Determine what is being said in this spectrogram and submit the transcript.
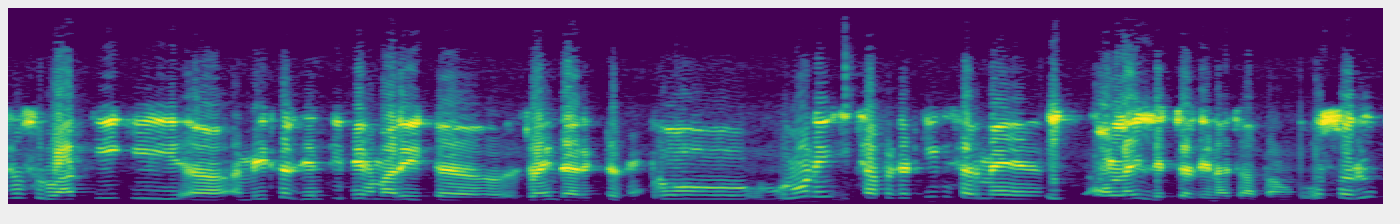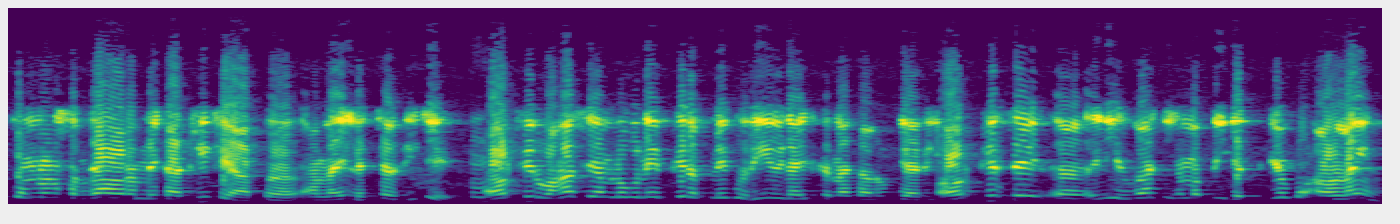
जो शुरुआत की कि अंबेडकर जयंती पे हमारे एक ज्वाइंट डायरेक्टर हैं। तो उन्होंने इच्छा प्रकट की कि, सर, मैं एक ऑनलाइन लेक्चर देना चाहता हूँ। तो उस स्वरूप को उन्होंने समझा और हमने कहा ठीक है आप ऑनलाइन लेक्चर दीजिए। और फिर वहाँ से हम लोगों ने फिर अपने को रीयूनाइट करना चालू किया और फिर से ये हुआ कि हम अपनी गतिविधियों को ऑनलाइन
